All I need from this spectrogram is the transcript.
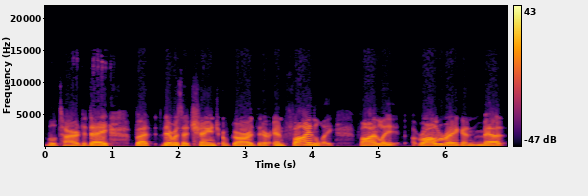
A little tired today, but there was a change of guard there. And finally, finally, Ronald Reagan met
